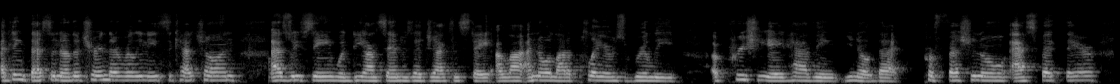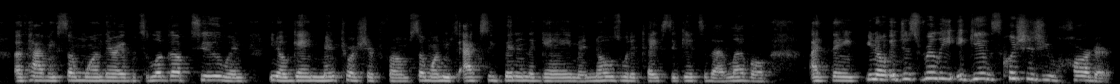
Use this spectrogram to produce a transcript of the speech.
I think that's another trend that really needs to catch on. As we've seen with Deion Sanders at Jackson State, a lot I know a lot of players really appreciate having, you know, that professional aspect there of having someone they're able to look up to and you know gain mentorship from someone who's actually been in the game and knows what it takes to get to that level i think you know it just really it gives pushes you harder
